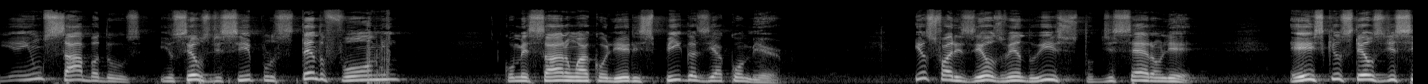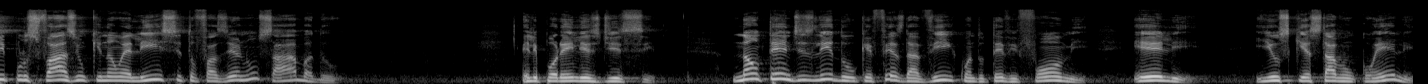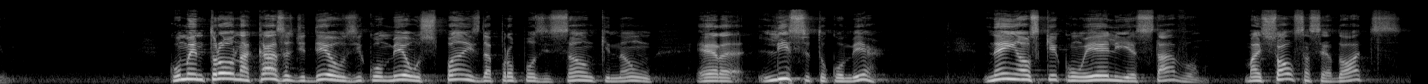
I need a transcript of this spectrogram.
E em um sábado, e os seus discípulos, tendo fome, começaram a colher espigas e a comer. E os fariseus, vendo isto, disseram-lhe: Eis que os teus discípulos fazem o que não é lícito fazer num sábado. Ele, porém, lhes disse: Não tendes lido o que fez Davi quando teve fome, ele e os que estavam com ele? Como entrou na casa de Deus e comeu os pães da proposição que não era lícito comer, nem aos que com ele estavam, mas só os sacerdotes?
